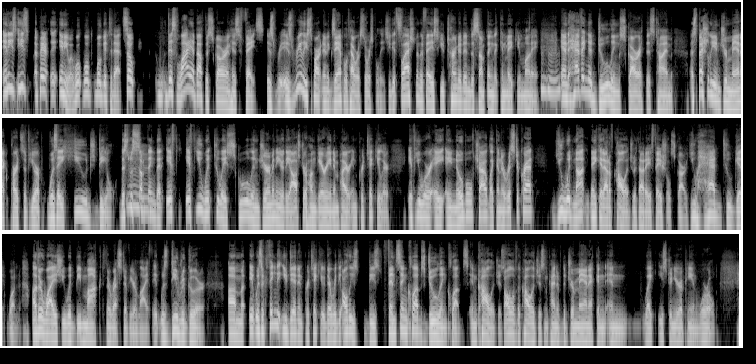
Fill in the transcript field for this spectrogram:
and he's he's apparently anyway. We'll we'll we'll get to that. So this lie about the scar on his face is is really smart and an example of how resourceful he is. You get slashed in the face, you turn it into something that can make you money. Mhm. And having a dueling scar at this time, especially in Germanic parts of Europe, was a huge deal. This was Mm. something that if if you went to a school in Germany or the Austro-Hungarian Empire in particular, if you were a, a noble child, like an aristocrat, you would not make it out of college without a facial scar. You had to get one. Otherwise, you would be mocked the rest of your life. It was de rigueur. Um, it was a thing that you did in particular. There were the, all these these fencing clubs, dueling clubs in colleges, all of the colleges in kind of the Germanic and and like Eastern European world.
